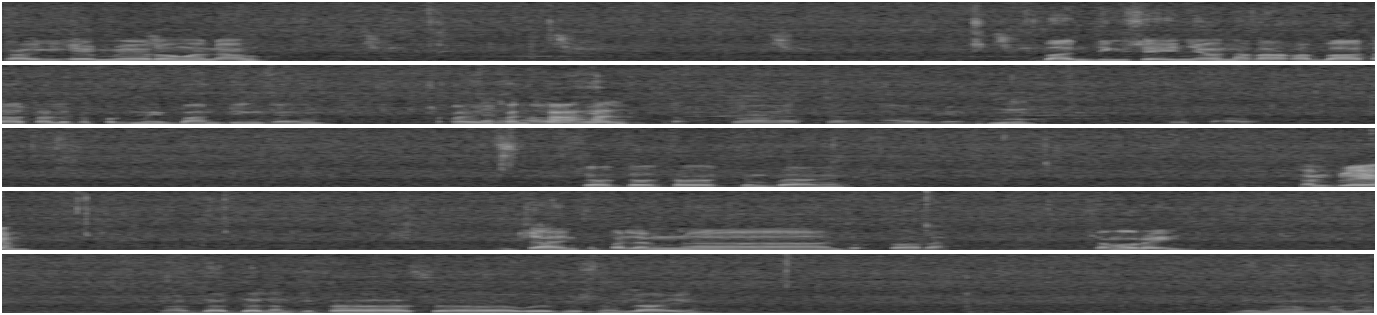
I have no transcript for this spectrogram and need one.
Lagi kayo merong ano. Banding sa inyo. Nakakabata talaga pag may banding kayo. Tsaka yung kantahan. Doktora Kang Aurin. Hmm. Totoo. So, so, so, Kimbani. Siyempre, Tsahin ko palang na doktora. Siyang oring. Nadadalang kita sa Webes ng Laing. Yun ang ano,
